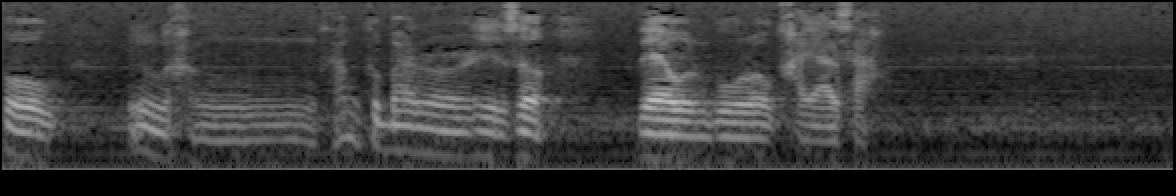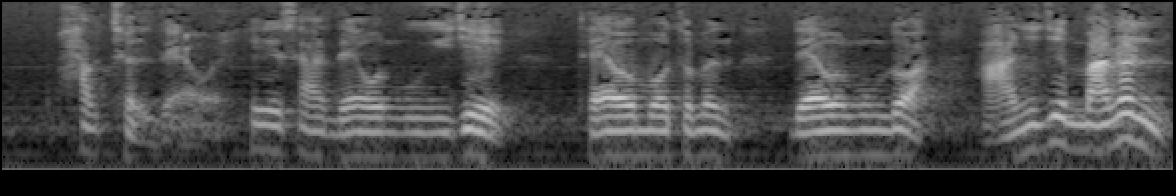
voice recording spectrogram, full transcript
속 항상 그 발언을 해서 내원궁으로 가야사. 확철되어 회사 내원궁이지 대원 못하면 내원궁도 아니지만은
